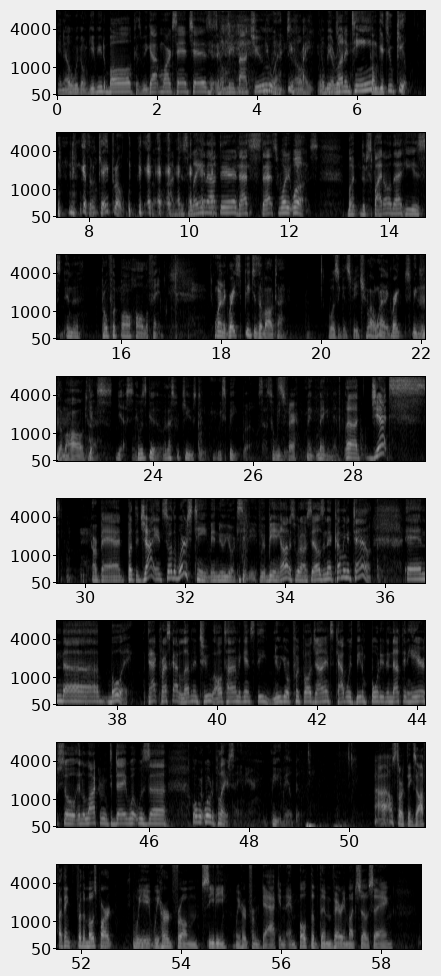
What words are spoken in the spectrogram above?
you know we're gonna give you the ball because we got Mark Sanchez. It's gonna be about you. And so right. Gonna be a Gonna you- running team. Gonna get you killed. Because we can't throw. So I'm just laying out there. That's that's what it was. But despite all that, he is in the Pro Football Hall of Fame. one of the great speeches of all time. Was a good speech. Well, one of the great speeches of all time. Yes, yes, it was good. Well, that's what Qs do. We, we speak well. So that's what we That's do. fair. Make, make it, man. Uh, Jets are bad, but the Giants are the worst team in New York City. if we're being honest with ourselves, and they're coming to town. And uh, boy, Dak Prescott, eleven and two all time against the New York Football Giants. Cowboys beat them forty to nothing here. So in the locker room today, what was uh, what were, what were the players saying here? Media availability. I'll start things off. I think for the most part, we we heard from CD, we heard from Dak, and, and both of them very much so saying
